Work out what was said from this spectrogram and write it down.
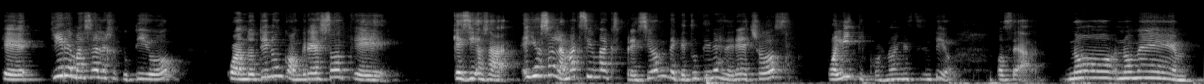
que quiere más al Ejecutivo cuando tiene un Congreso que, que sí, o sea, ellos son la máxima expresión de que tú tienes derechos políticos, ¿no? En ese sentido. O sea, no, no me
